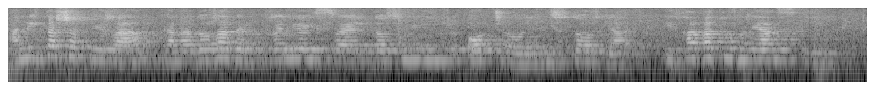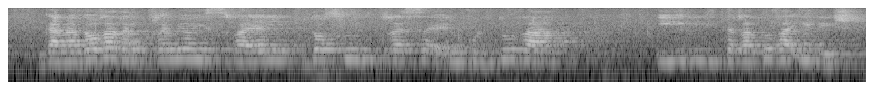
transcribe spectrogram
Anita Shapira, ganadora del Premio Israel 2008 en Historia, y Java Turniansky, ganadora del Premio Israel 2013 en Cultura y Literatura Yiddish,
